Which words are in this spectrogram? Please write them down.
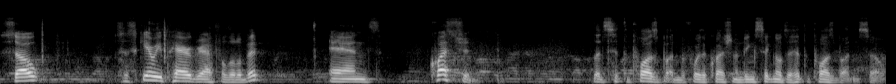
So it's a scary paragraph a little bit, and question. Let's hit the pause button before the question. I'm being signaled to hit the pause button, so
